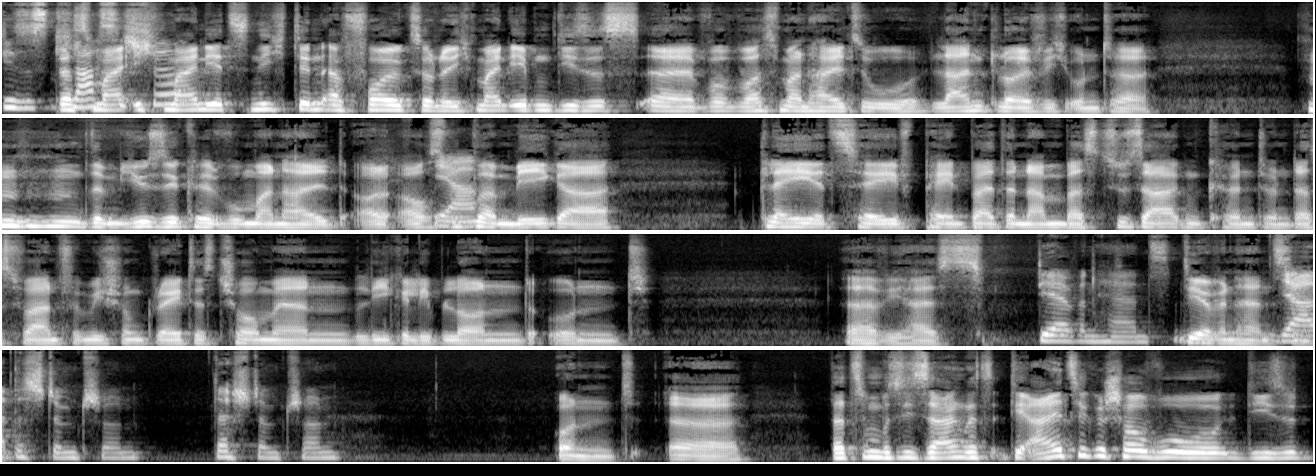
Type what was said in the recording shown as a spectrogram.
dieses klassische. mein, ich meine jetzt nicht den Erfolg, sondern ich meine eben dieses, äh, was man halt so landläufig unter The Musical, wo man halt au- auch Ja. super mega Play It Safe, Paint by the Numbers zu sagen könnte. Und das waren für mich schon Greatest Showman, Legally Blonde und äh, wie heißt's? Dear Evan Hansen. Dear Evan Hansen. Ja, das stimmt schon. Das stimmt schon. Und äh, dazu muss ich sagen, dass die einzige Show, wo diese,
